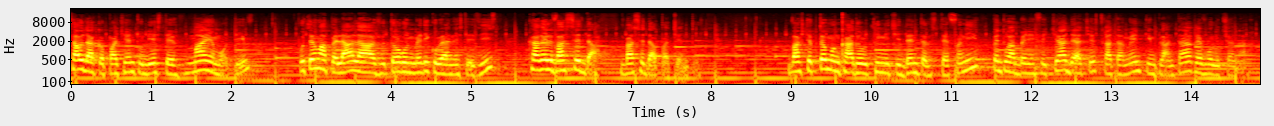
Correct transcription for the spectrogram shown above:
sau dacă pacientul este mai emotiv, putem apela la ajutorul medicului anestezist care îl va seda, va seda pacientul. Vă așteptăm în cadrul clinicii Dental Stephanie pentru a beneficia de acest tratament implantar revoluționar.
